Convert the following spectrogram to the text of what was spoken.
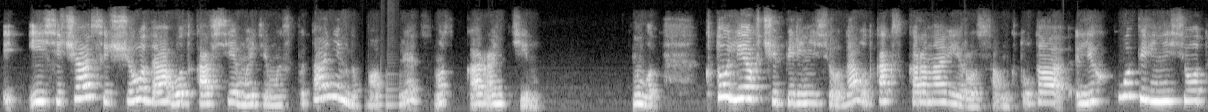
И сейчас еще, да, вот ко всем этим испытаниям добавляется у нас карантин. Ну вот. Кто легче перенесет, да, вот как с коронавирусом, кто-то легко перенесет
